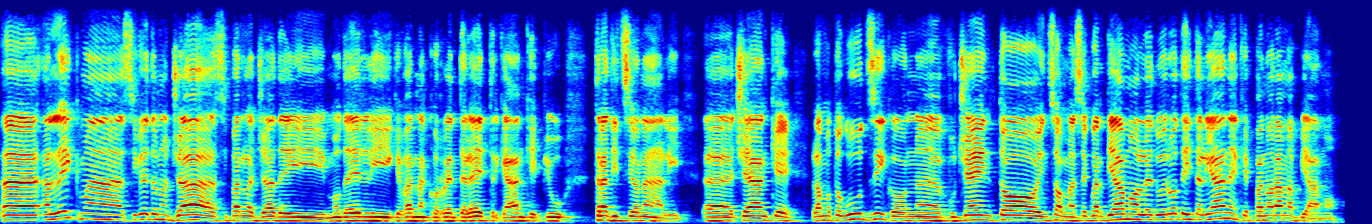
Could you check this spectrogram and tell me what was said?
Uh, All'ECMA si vedono già, si parla già dei modelli che vanno a corrente elettrica, anche i più tradizionali. Uh, c'è anche la Moto Guzzi con uh, V100, insomma, se guardiamo alle due ruote italiane, che panorama abbiamo?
